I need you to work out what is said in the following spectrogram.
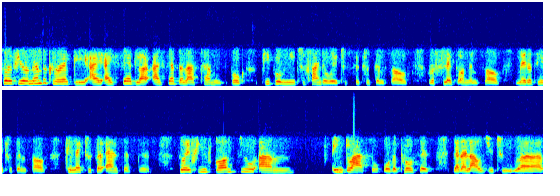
So, if you remember correctly, I, I said I said the last time we spoke, people need to find a way to sit with themselves, reflect on themselves, meditate with themselves, connect with their ancestors. So, if you've gone through um, Intwaso or the process that allows you to uh,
